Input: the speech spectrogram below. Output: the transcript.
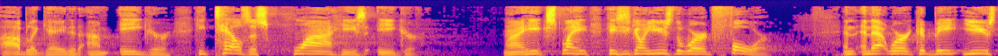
obligated, I'm eager. He tells us why he's eager. Right? He explained, because he's going to use the word for. And, and that word could be used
